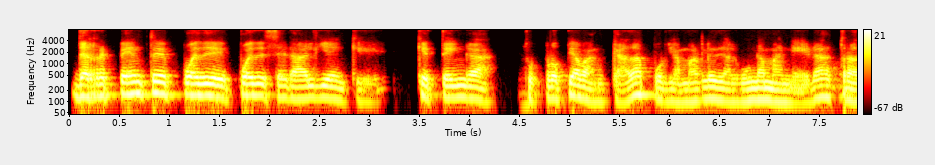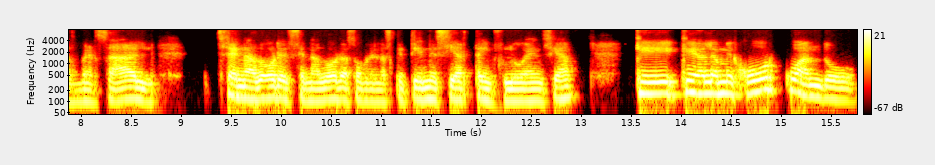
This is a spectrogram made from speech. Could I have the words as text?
De repente puede, puede ser alguien que, que tenga su propia bancada, por llamarle de alguna manera, transversal, senadores, senadoras sobre las que tiene cierta influencia, que, que a lo mejor cuando,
